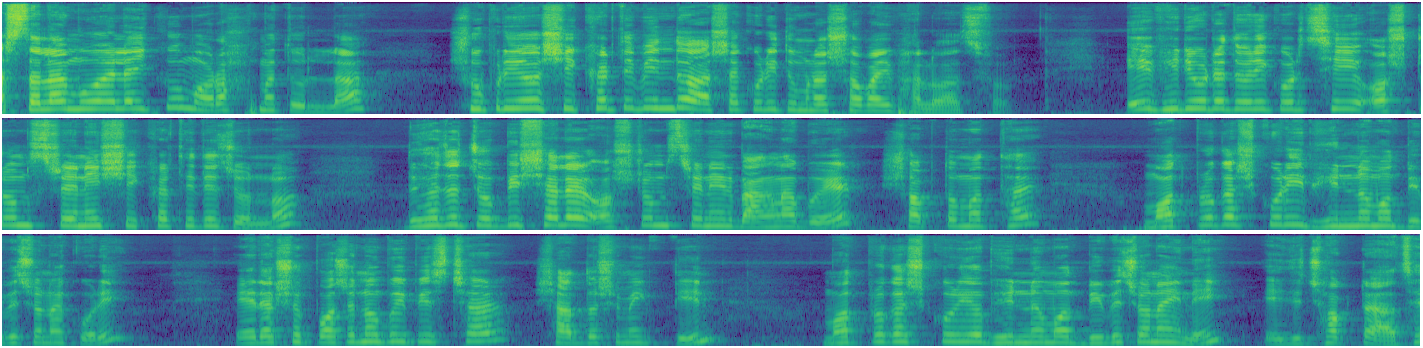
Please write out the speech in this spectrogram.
আসসালামু আলাইকুম ওরহমতুল্লাহ সুপ্রিয় শিক্ষার্থীবৃন্দ, আশা করি তোমরা সবাই ভালো আছো। এই ভিডিওটা তৈরি করছি অষ্টম শ্রেণির শিক্ষার্থীদের জন্য। দু হাজার চব্বিশ সালের অষ্টম শ্রেণির বাংলা বইয়ের সপ্তম অধ্যায়, মত প্রকাশ করি, ভিন্ন মত বিবেচনা করি। এর একশো পঁচানব্বই পৃষ্ঠার সাত দশমিক তিন। মত প্রকাশ করি ও ভিন্ন মত বিবেচনায় নেই। এই যে ছকটা আছে,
